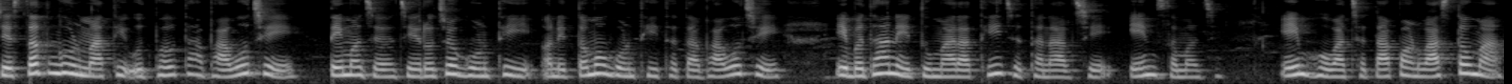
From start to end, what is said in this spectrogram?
જે સદગુણમાંથી ઉદ્ભવતા ભાવો છે, તેમજ જે રજોગુણથી અને તમોગુણથી થતા ભાવો છે, એ બધાને તું મારાથી જ થનાર છે એમ સમજ. એમ હોવા છતાં પણ વાસ્તવમાં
